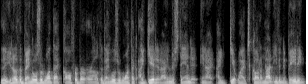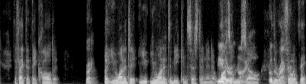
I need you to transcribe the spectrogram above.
you know the Bengals would want that call for Burrow. The Bengals would want that. I get it. I understand it, and I, I get why it's called. I'm not even debating the fact that they called it. Right. But you wanted to you you wanted to be consistent, and it Neither wasn't. So for the record, so if they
